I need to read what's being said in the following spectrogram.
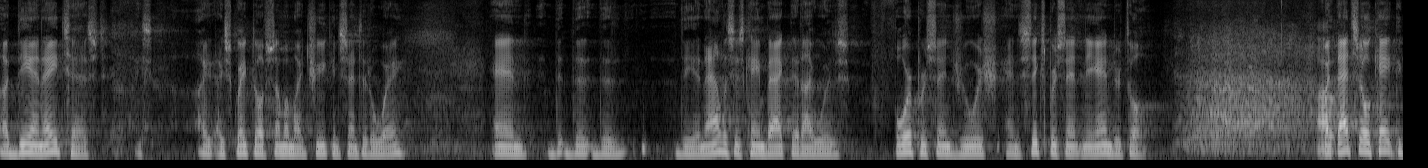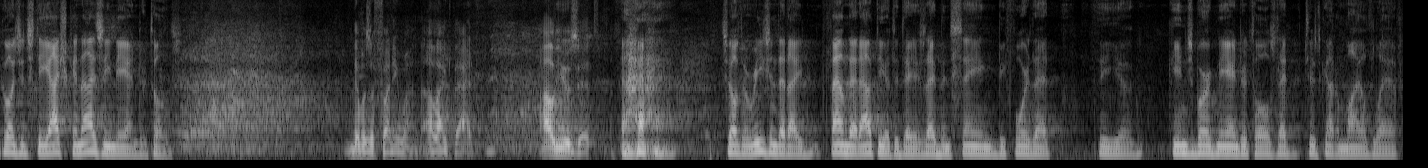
a DNA test—I scraped off some of my cheek and sent it away. And the, the, the, the analysis came back that I was 4% Jewish and 6% Neanderthal. but oh. that's okay because it's the Ashkenazi Neanderthals. There was a funny one. I like that. I'll use it. So the reason that I found that out the other day is I've been saying before that the uh, Ginsburg Neanderthals that just got a mild laugh.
